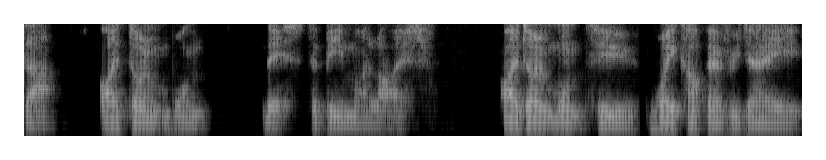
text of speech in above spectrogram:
that I don't want this to be my life. I don't want to wake up every day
